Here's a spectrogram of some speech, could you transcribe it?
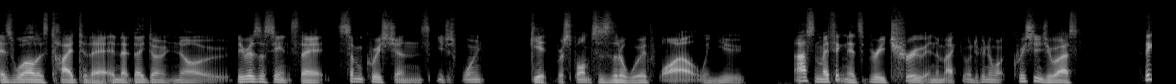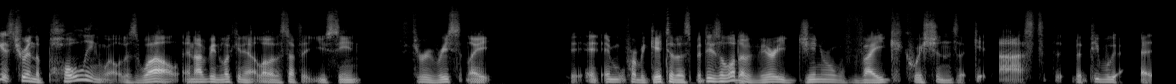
as well as tied to that, and that they don't know. There is a sense that some questions you just won't get responses that are worthwhile when you ask them. I think that's very true in the market, depending on what questions you ask. I think it's true in the polling world as well. And I've been looking at a lot of the stuff that you've seen through recently, and, and we'll probably get to this, but there's a lot of very general, vague questions that get asked that, that people are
